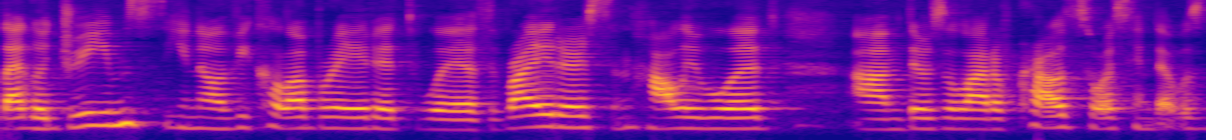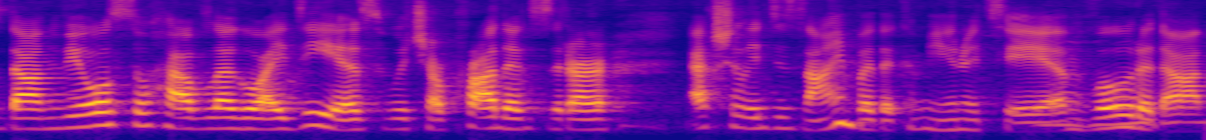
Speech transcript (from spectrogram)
lego dreams. You know we collaborated with writers in hollywood. Um, there's a lot of crowdsourcing that was done. We also have lego ideas which are products that are actually designed by the community and mm-hmm. voted on.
